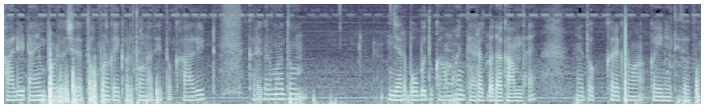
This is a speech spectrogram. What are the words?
ખાલી ટાઈમ પડ્યો છે તો પણ કંઈ કરતો નથી. તો ખાલી, ખરેખરમાં તો જ્યારે બહુ બધું કામ હોય ને ત્યારે જ બધા કામ થાય. નહીં તો ખરેખરમાં કંઈ નથી થતું.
